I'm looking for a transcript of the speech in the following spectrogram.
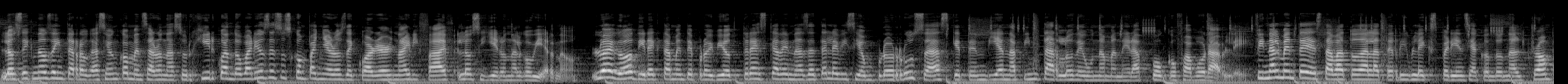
Los signos de interrogación comenzaron a surgir cuando varios de sus compañeros de Quarter 95 lo siguieron al gobierno. Luego, directamente prohibió tres cadenas de televisión prorrusas que tendían a pintarlo de una manera poco favorable. Finalmente estaba toda la terrible experiencia con Donald Trump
